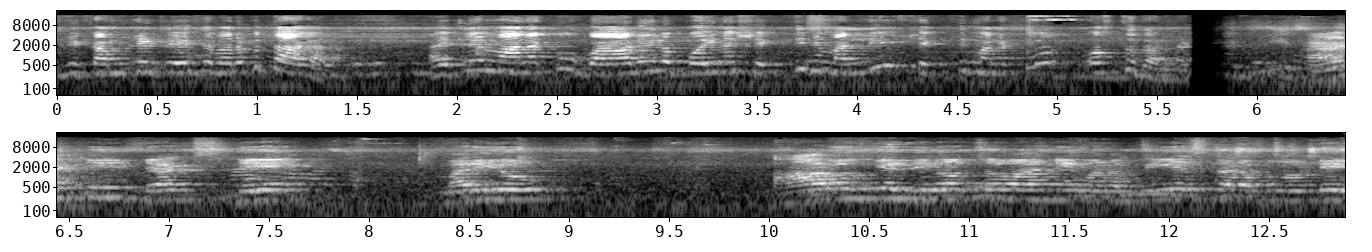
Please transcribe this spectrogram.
ఇవి కంప్లీట్ చేసే వరకు తాగాలి. అయితే మనకు బాడీలో పోయిన శక్తిని మళ్ళీ శక్తి మనకు వస్తుంది అన్నట్టు యాంటీ డ్రగ్స్ డే మరియు ఆరోగ్య దినోత్సవాన్ని మన పిఎస్ తరపు నుండి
